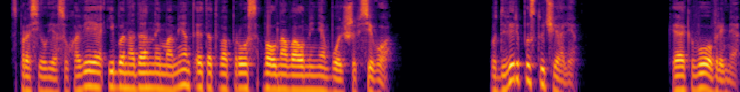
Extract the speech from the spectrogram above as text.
– спросил я Суховея, ибо на данный момент этот вопрос волновал меня больше всего. В дверь постучали. Как вовремя.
